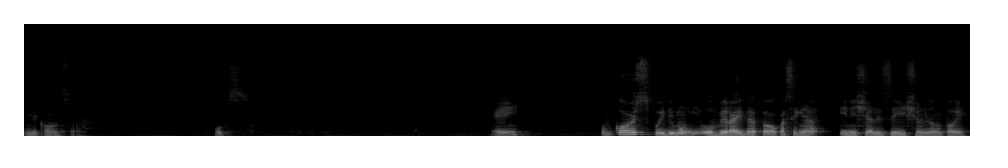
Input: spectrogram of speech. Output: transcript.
in the console. Oops. Okay. Of course, pwede mong i-override na to kasi nga initialization lang to eh.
